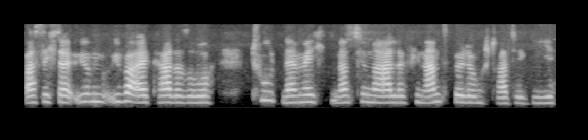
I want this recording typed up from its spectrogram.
was sich da überall gerade so tut, nämlich nationale Finanzbildungsstrategie.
